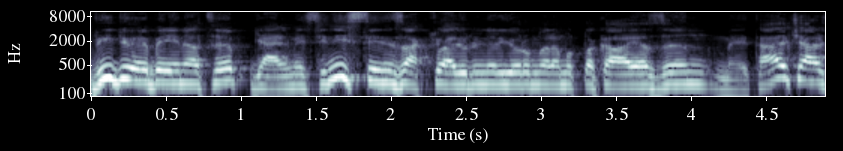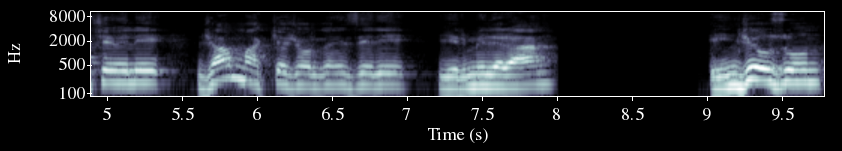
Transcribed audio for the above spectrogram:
Videoya beğeni atıp gelmesini istediğiniz aktüel ürünleri yorumlara mutlaka yazın. Metal çerçeveli cam makyaj organizeri 20 lira. İnce uzun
